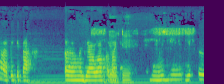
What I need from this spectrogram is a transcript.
ngelatih kita uh, ngejawab okay, pertanyaan okay. menguji gitu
